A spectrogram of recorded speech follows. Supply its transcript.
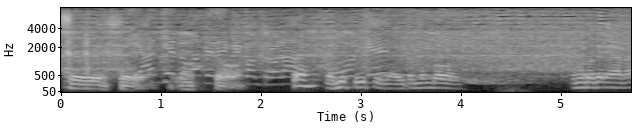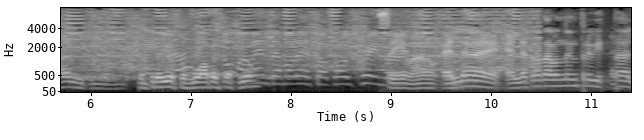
Sí, sí. Y alguien lo va a tener que controlar. Pues, es difícil, ahí todo el mundo, todo el mundo quiere ganar y como siempre digo, se juega a persuasión. Sí, mano. Él le, él le trataron de entrevistar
